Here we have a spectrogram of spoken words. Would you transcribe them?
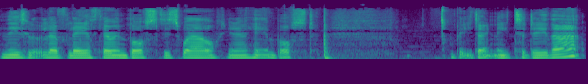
And these look lovely if they're embossed as well, you know, heat embossed. But you don't need to do that.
